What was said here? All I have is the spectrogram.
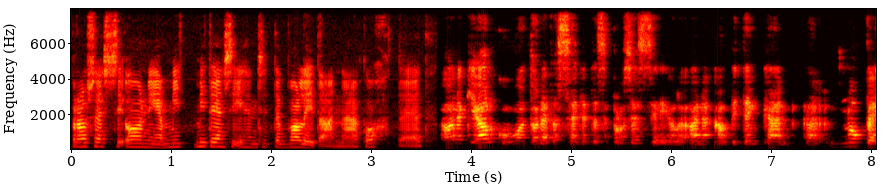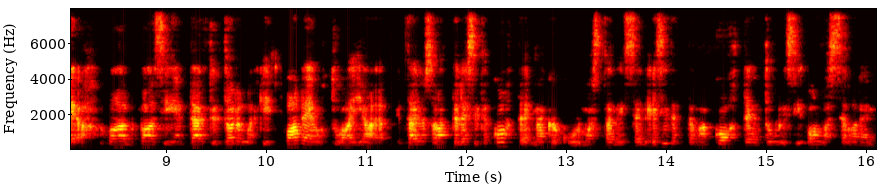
prosessi on ja mi- miten siihen sitten valitaan nämä kohteet? Ainakin alkuun voin todeta sen, että se prosessi ei ole ainakaan mitenkään nopea, vaan, vaan siihen täytyy todellakin paneutua. Ja, tai jos ajattelee sitä kohteen näkökulmasta, niin sen esitettävän kohteen tulisi olla sellainen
